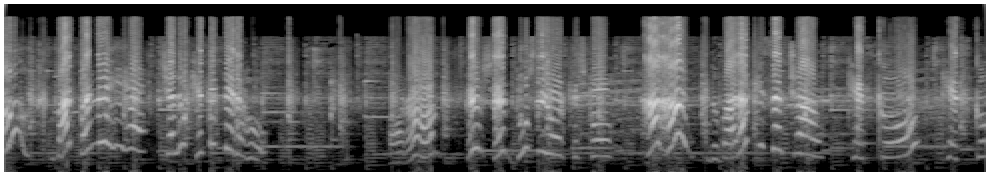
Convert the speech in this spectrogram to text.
ओह, बात बन रही है। चलो खिसकते रहो। और अब खिसको हाँ हाँ दोबारा खिसक जाओ। खिसको खिसको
